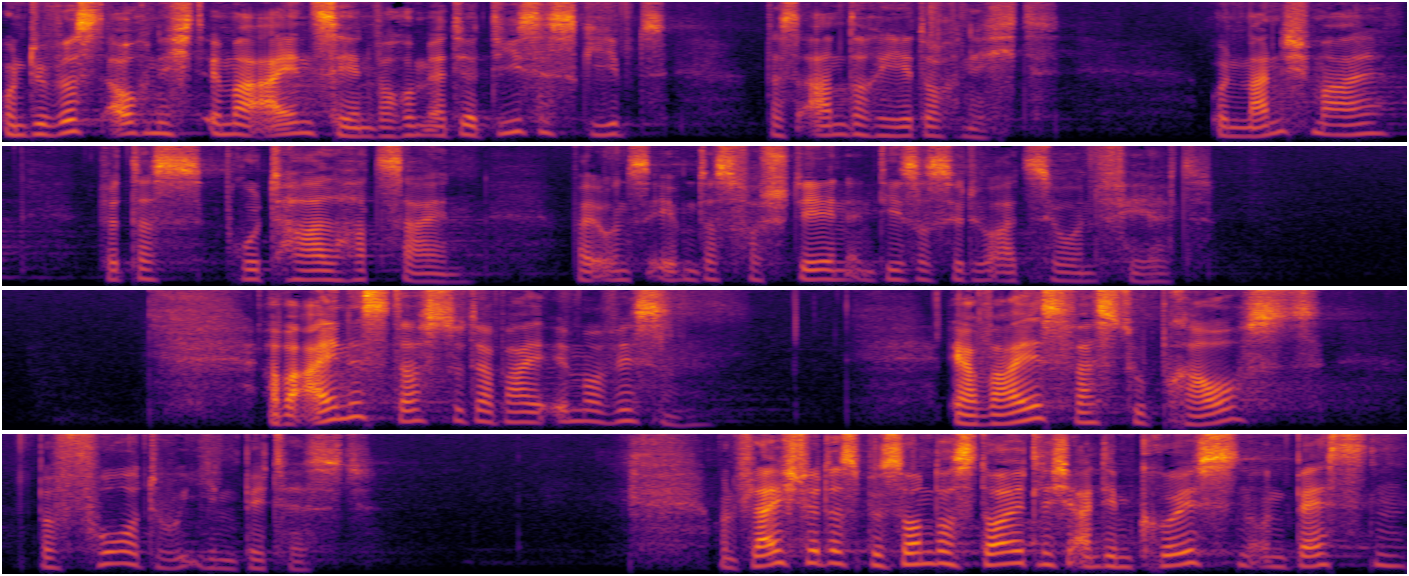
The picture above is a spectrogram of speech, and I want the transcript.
und du wirst auch nicht immer einsehen, warum er dir dieses gibt, das andere jedoch nicht. Und manchmal wird das brutal hart sein, weil uns eben das Verstehen in dieser Situation fehlt. Aber eines darfst du dabei immer wissen. Er weiß, was du brauchst, bevor du ihn bittest. Und vielleicht wird das besonders deutlich an dem Größten und Besten,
